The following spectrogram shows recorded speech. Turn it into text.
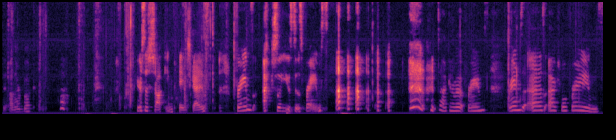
The other book. Here's a shocking page, guys. Frames actually used as frames. We're talking about frames. Frames as actual frames.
